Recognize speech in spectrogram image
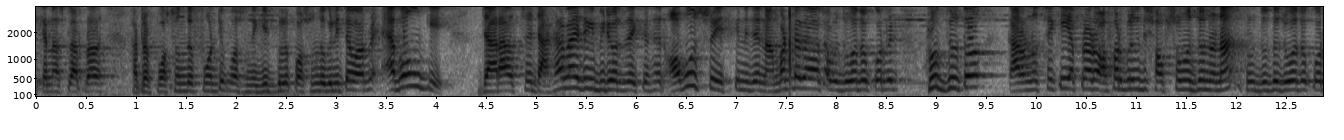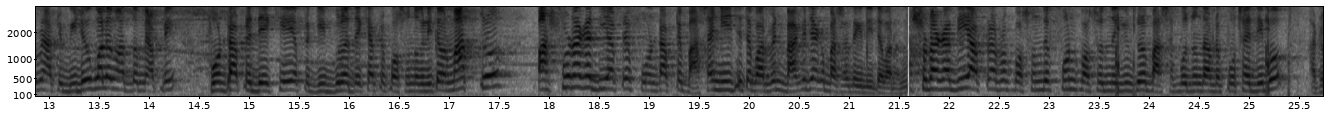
এখানে আসলে আপনার আপনার পছন্দের ফোনটি পছন্দের গিফটগুলো পছন্দ করে নিতে পারবেন এবং কি যারা হচ্ছে ঢাকার বাইরে থেকে ভিডিওটা দেখতেছেন, অবশ্যই স্ক্রিনে যে নাম্বারটা দেওয়া অবশ্যই যোগাযোগ করবেন। খুব দ্রুত, কারণ হচ্ছে কি, আপনার অফারগুলো কিন্তু সব সময়ের জন্য না, খুব দ্রুত যোগাযোগ করবেন। আপনি ভিডিও কলের মাধ্যমে আপনি ফোনটা আপনি দেখে, আপনার গিফটগুলো দেখে আপনি পছন্দ করে নিতে পারেন। মাত্র পাঁচশো টাকা দিয়ে আপনি ফোনটা আপনি বাসায় নিয়ে যেতে পারবেন, বাকি টাকা বাসা থেকে দিতে পারবেন। পাঁচশো টাকা দিয়ে আপনার আপনার পছন্দের ফোন পছন্দের গিফটগুলো বাসা পর্যন্ত আমরা পৌঁছায় দিব। আপনি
